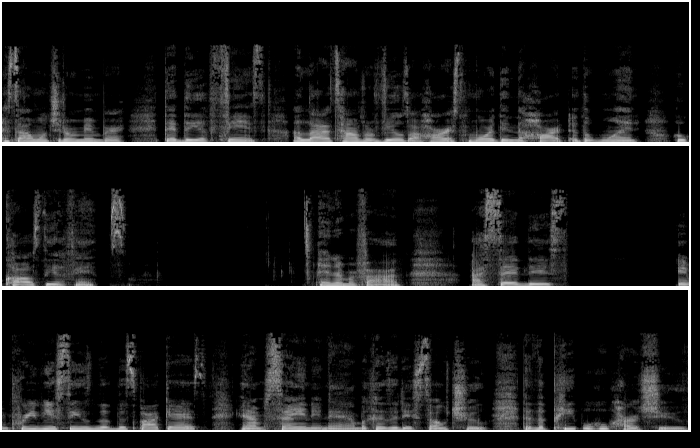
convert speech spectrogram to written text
And so I want you to remember that the offense a lot of times reveals our hearts more than the heart of the one who caused the offense. And number five, I said this in previous seasons of this podcast, and I'm saying it now because it is so true that the people who hurt you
